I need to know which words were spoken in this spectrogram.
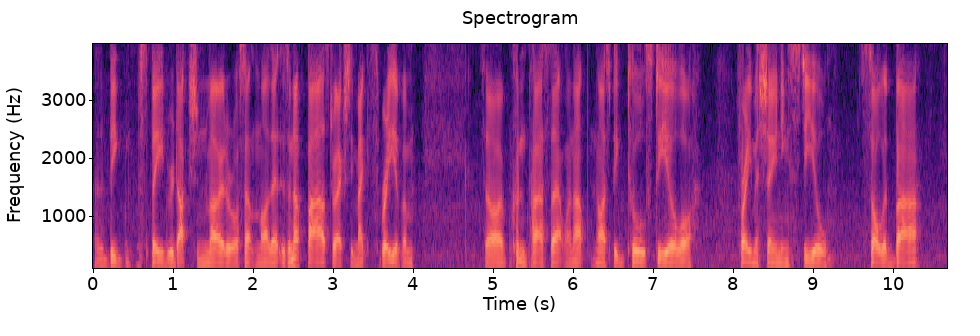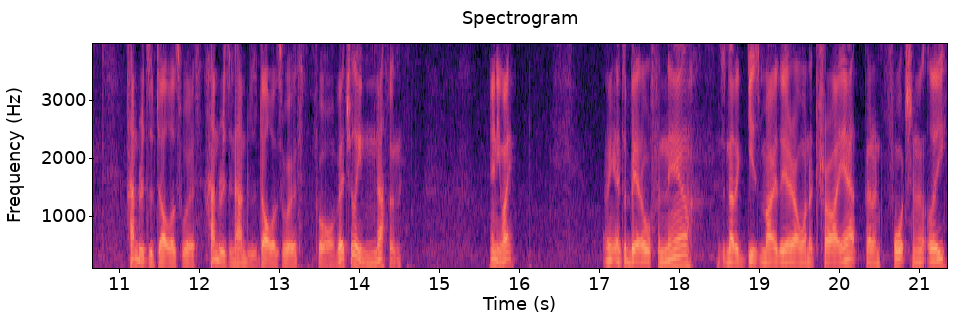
And a big speed reduction motor or something like that. There's enough bars to actually make three of them. So I couldn't pass that one up. Nice big tool steel or free machining steel solid bar. Hundreds of dollars worth, hundreds and hundreds of dollars worth for virtually nothing. Anyway, I think that's about all for now. There's another gizmo there I want to try out, but unfortunately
